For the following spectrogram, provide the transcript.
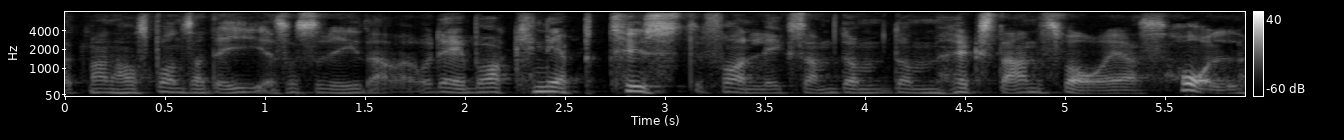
att man har sponsrat IS och så vidare. Och det är bara knäppt tyst från liksom de, de högsta ansvarigas håll.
